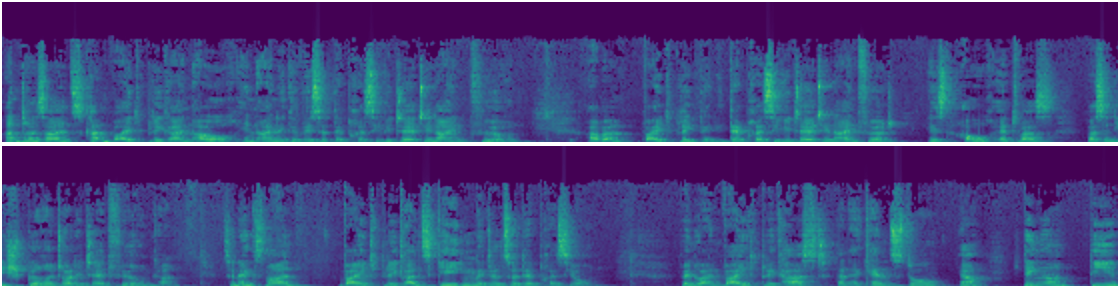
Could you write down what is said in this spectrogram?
Andererseits kann Weitblick einen auch in eine gewisse Depressivität hineinführen. Aber Weitblick, der in die Depressivität hineinführt, ist auch etwas, was in die Spiritualität führen kann. Zunächst mal Weitblick als Gegenmittel zur Depression. Wenn du einen Weitblick hast, dann erkennst du, ja, Dinge, die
